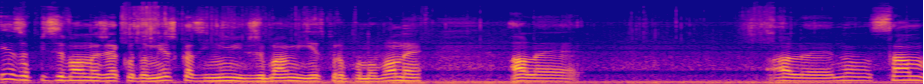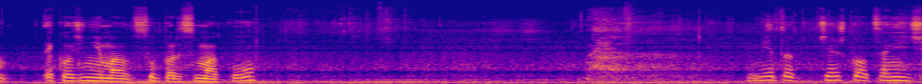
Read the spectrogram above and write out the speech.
jest opisywany, że jako domieszka z innymi grzybami jest proponowany, ale ale no sam jakoś nie ma super smaku. Mnie to ciężko ocenić.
